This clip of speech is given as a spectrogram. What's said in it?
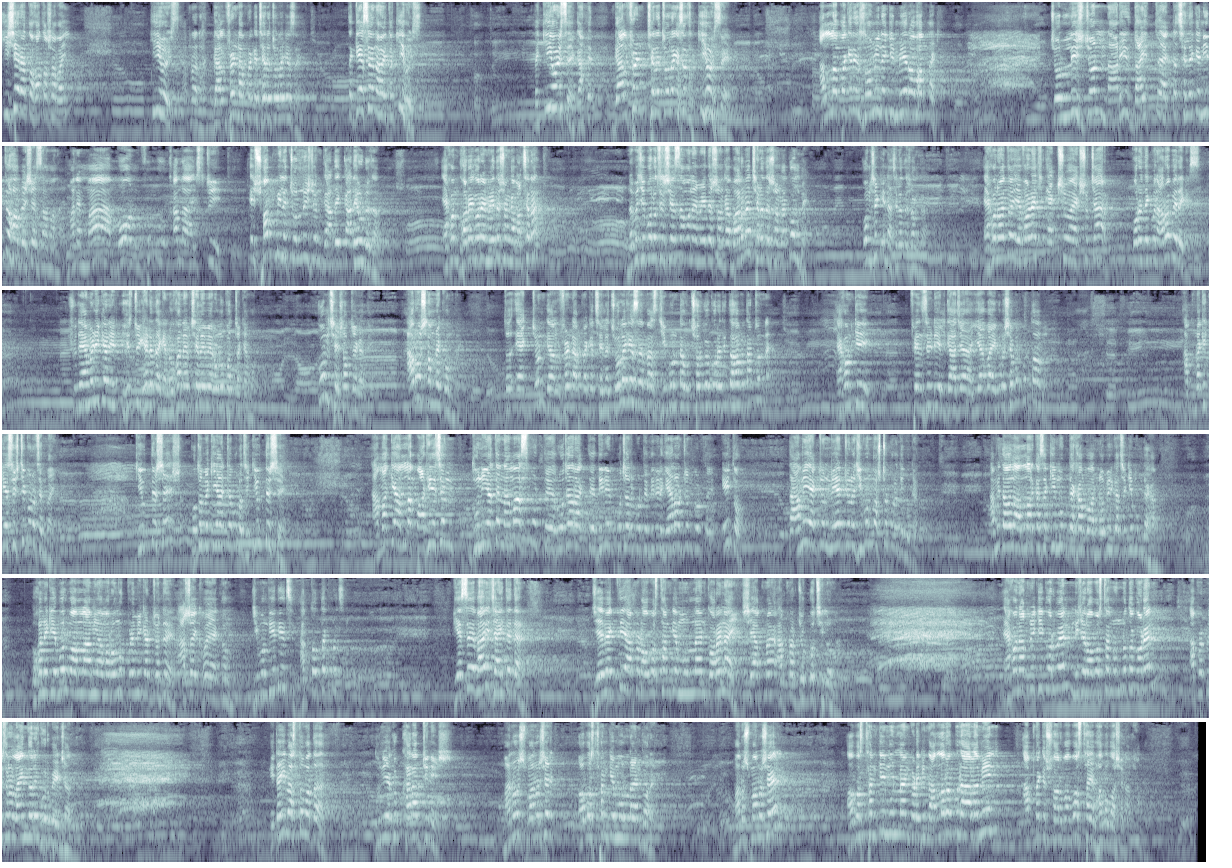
কিসের এত হতাশা ভাই? কি হয়েছে? আপনার গার্লফ্রেন্ড আপনাকে ছেড়ে চলে গেছে? তা গেছে না হয়তো, কি হয়েছে? কি হয়েছে? গার্লফ্রেন্ড ছেড়ে চলে গেছে তো কি হয়েছে? আল্লাহ পাকের জমি নাকি মেয়ের অভাব নাকি? চল্লিশ জন নারীর দায়িত্ব একটা ছেলেকে নিতে হবে সে জামানায়। মানে মা, বোন, ফুপু, খালা, স্ত্রী, এই সব মিলে চল্লিশ জন কাঁধে কাঁধে উঠে যাবে। এখন ঘরে ঘরে মেয়েদের সংখ্যা বাড়ছে না? নবীজি বলেছেন, শেষ জামানায় মেয়েদের সংখ্যা বাড়বে, ছেলেদের সংখ্যা কমবে। কমছে কি না ছেলেদের সংখ্যা? এখন হয়তো এভারেজ একশো একশো চার, পরে দেখবেন আরও বেড়ে গেছে। শুধু আমেরিকার হিস্ট্রি ঘেটে দেখেন, ওখানে ছেলে মেয়ের অনুপাতটা কেমন? কমছে সব জায়গাতে আরও সামনে কমবে। তো একজন গার্লফ্রেন্ড আপনাকে ছেলে চলে গেছে, বাস জীবনটা উৎসর্গ করে দিতে হবে তার জন্য। এখন কি ফেন্সিডিল গাজা, ইয়াবা, এগুলো সেবন করতে হবে? আপনাকে কে সৃষ্টি করেছেন ভাই? কি উদ্দেশ্যে? প্রথমে কি একটা বলেছে? কি উদ্দেশ্যে? আমাকে আল্লাহ পাঠিয়েছেন দুনিয়াতে নামাজ পড়তে, রোজা রাখতে, দিনের প্রচার করতে, দিনের জ্ঞান অর্জন করতে। এই তো। তা আমি একজন মেয়ের জন্য জীবন নষ্ট করে দিব কেন? আমি তাহলে আল্লাহর কাছে কি মুখ দেখাবো আর নবীর কাছে কি মুখ দেখাবো? ওখানে গিয়ে বলব, আল্লাহ, আমি আমার অমুক প্রেমিকার জন্য আশেক হয়ে একদম জীবন দিয়ে দিয়েছি, আত্মহত্যা করেছি। গেছে, ভাই, যাইতে দেন। যে ব্যক্তি আপনার অবস্থানকে মূল্যায়ন করে নাই, সে আপনার আপনার যোগ্য ছিল না। এখন আপনি কি করবেন? নিজের অবস্থান উন্নত করেন, আপনার পিছনে লাইন ধরে ঘুরবে ইনশাল্লাহ এটাই বাস্তবতা। দুনিয়া খুব খারাপ জিনিস। মানুষ মানুষের অবস্থানকে মূল্যায়ন করে। মানুষ মানুষের অবস্থানকেই মূল্যায়ন করে, কিন্তু আল্লাহ রবুল আলমিন আপনাকে সর্বাবস্থায় ভালোবাসেন আলহামদুলিল্লাহ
